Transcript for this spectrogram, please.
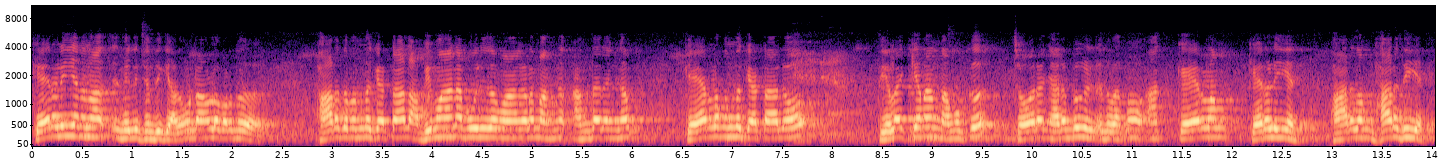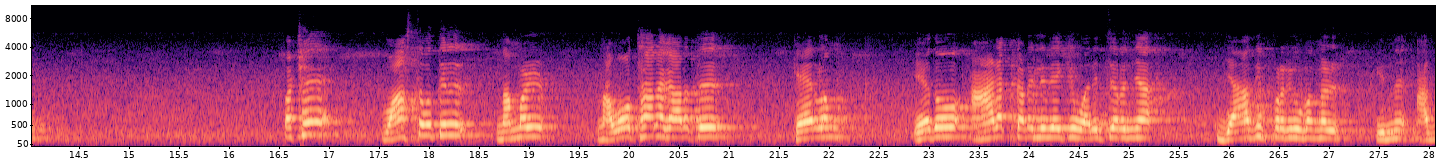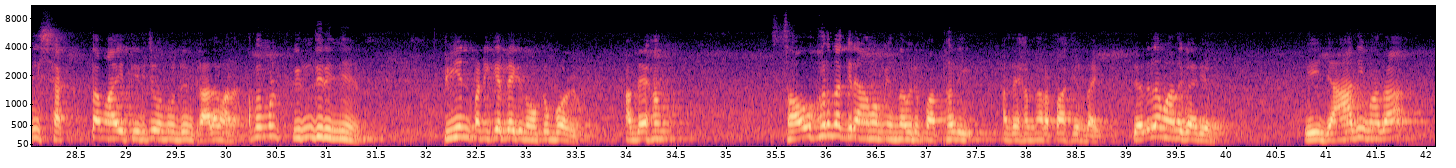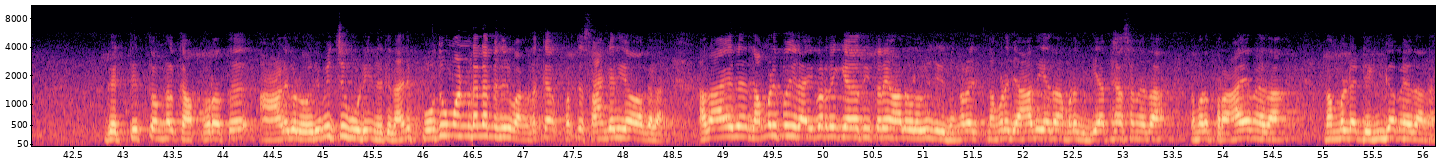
കേരളീയൻ എന്ന നിലയിൽ ചിന്തിക്കുക. അതുകൊണ്ടാണല്ലോ പറഞ്ഞത് ഭാരതമെന്ന് കേട്ടാൽ അഭിമാനപൂരിതമാകണം. അങ്ങ് അന്തരംഗം കേരളമെന്ന് കേട്ടാലോ തിളയ്ക്കണം നമുക്ക് ചോര ഞരമ്പുകൾ എന്ന് പറഞ്ഞു ആ കേരളം കേരളീയൻ ഭാരതം ഭാരതീയൻ. പക്ഷേ വാസ്തവത്തിൽ നമ്മൾ നവോത്ഥാന കാലത്ത് കേരളം ഏതോ ആഴക്കടലിലേക്ക് വലിച്ചെറിഞ്ഞ ജാതി പ്രരൂപങ്ങൾ ഇന്ന് അതിശക്തമായി തിരിച്ചു വന്നുകൊണ്ടിരുന്ന കാലമാണ്. അപ്പം നമ്മൾ പിന്തിരിഞ്ഞ് പി എൻ പണിക്കരിലേക്ക് നോക്കുമ്പോൾ അദ്ദേഹം സൗഹൃദ ഗ്രാമം എന്ന ഒരു പദ്ധതി അദ്ദേഹം നടപ്പാക്കിയുണ്ടായി ലളിതമാണ് കാര്യം. ഈ ജാതി മത വ്യക്തിത്വങ്ങൾക്കപ്പുറത്ത് ആളുകൾ ഒരുമിച്ച് കൂടി നിൽക്കുന്നത് അതിന് പൊതുമണ്ഡലം എന്നൊരു അതൊക്കെ കുറച്ച് സാങ്കേതിക വാക്കല്ല അതായത് നമ്മളിപ്പോൾ ഈ ലൈബ്രറിക്കകത്ത് ഇത്രയും ആളുകൾ ഒരുമിച്ച് നിങ്ങളുടെ നമ്മുടെ ജാതി ഏതാ? നമ്മുടെ വിദ്യാഭ്യാസം ഏതാ? നമ്മുടെ പ്രായം ഏതാ? നമ്മളുടെ ലിംഗം ഏതാണ്?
